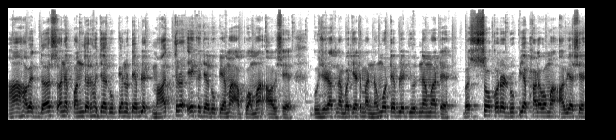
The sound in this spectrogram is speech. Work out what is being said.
હા, હવે દસ અને પંદર હજાર રૂપિયાનું ટેબ્લેટ માત્ર એક હજાર રૂપિયામાં આપવામાં આવશે. ગુજરાતના બજેટમાં નમો ટેબ્લેટ યોજના માટે બસો કરોડ રૂપિયા ફાળવવામાં આવ્યા છે.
